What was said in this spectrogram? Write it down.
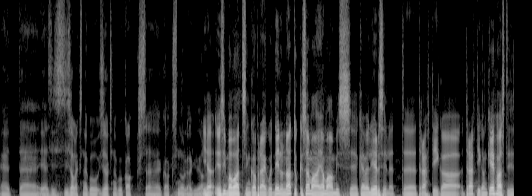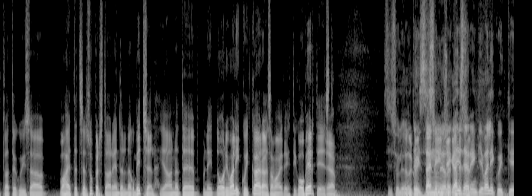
et äh, ja siis, siis oleks nagu, siis oleks nagu kaks, kaks nurgakivi olnud. ja, ja siis ma vaatasin ka praegu, et neil on natuke sama jama, mis Cavaliersil, et äh, draftiga, draftiga on kehvasti, et vaata, kui sa vahetad seal superstaari endale nagu Mitchell ja annad äh, neid noori valikuid ka ära, sama tehti Goberti eest, jah, siis sul ei ole on kõik teis- siis sul ei ole teise ringi valikuidki.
